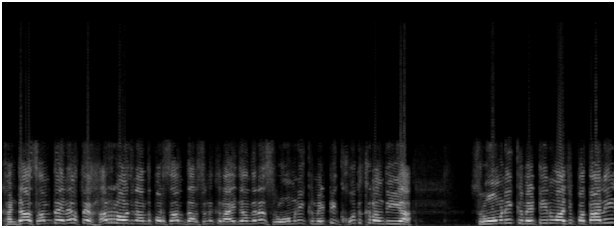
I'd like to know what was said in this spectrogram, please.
ਖੰਡਾ ਸਮਝਦੇ ਨੇ ਉੱਤੇ ਹਰ ਰੋਜ਼ ਅਨੰਦਪੁਰ ਸਾਹਿਬ ਦਰਸ਼ਨ ਕਰਾਏ ਜਾਂਦੇ ਨੇ ਸ਼੍ਰੋਮਣੀ ਕਮੇਟੀ ਖੁਦ ਕਰਾਉਂਦੀ ਆ। ਸ਼੍ਰੋਮਣੀ ਕਮੇਟੀ ਨੂੰ ਅੱਜ ਪਤਾ ਨਹੀਂ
